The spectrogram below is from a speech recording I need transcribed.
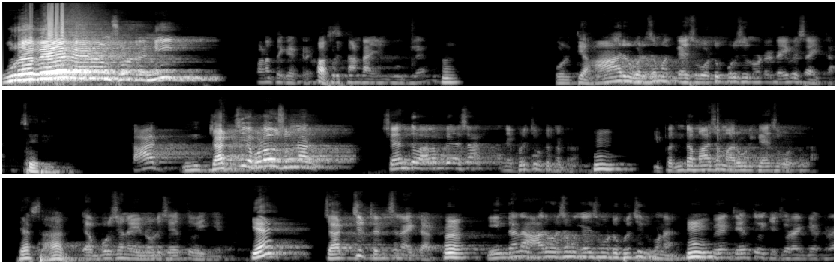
உறவே வேணாம்னு சொல்ற நீ பணத்தை கேட்கிற. அப்படித்தாண்டா எங்க ஊர்ல? ம். ஒருத்தி ஆறு வருஷமா கேஸ் போட்டு புருஷனோட டைவர்ஸ் ஆயிட்டான் சரி. ஜட்ஜி எவ்வளவு சொன்னார்? சேர்ந்து வாழ முடியாது சார்? என்னை பிரிச்சு விட்டுக்கிட்டான் இப்ப இந்த மாசம் மறுபடியும் கேஸ் போட்டுருக்கான் ஏன் சார்? என் புருஷனை என்னோட சேர்த்து வைங்க. ஏன்? ஜட்ஜி டென்ஷன் ஆயிட்டார். ம். நீ தானே ஆறு வருஷமா கேஸ் போட்டு பிரிச்சுட்டு போனேன் ஏன் சேர்த்து வைக்க சொல்றேன்னு கேட்குற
